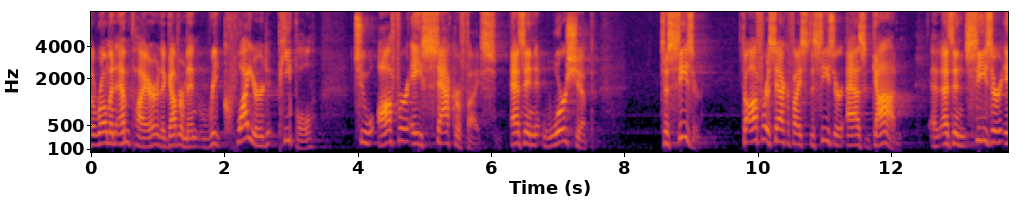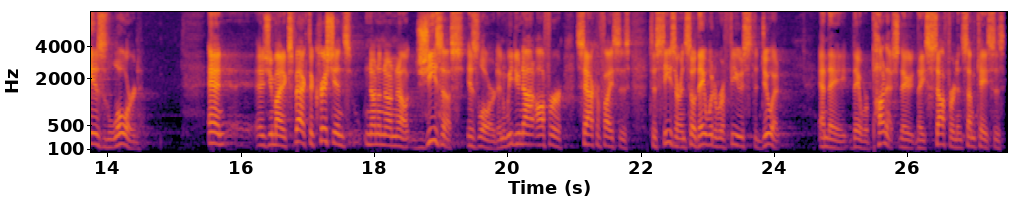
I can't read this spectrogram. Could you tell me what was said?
the Roman Empire, the government, required people to offer a sacrifice as in worship to Caesar, to offer a sacrifice to Caesar as God, as in Caesar is Lord. And as you might expect, the Christians, no, no, no, no, Jesus is Lord, and we do not offer sacrifices to Caesar. And so they would refuse to do it, and they, they were punished. They, they suffered. In some cases,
